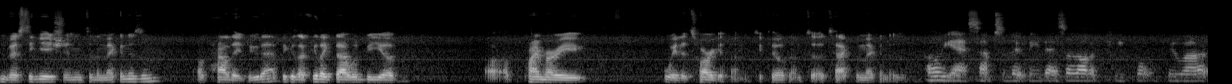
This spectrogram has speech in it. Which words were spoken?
investigation into the mechanism of how they do that? Because I feel like that would be a, a primary way to target them, to kill them, to attack the mechanism. Oh, yes, absolutely. There's a lot of people who are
